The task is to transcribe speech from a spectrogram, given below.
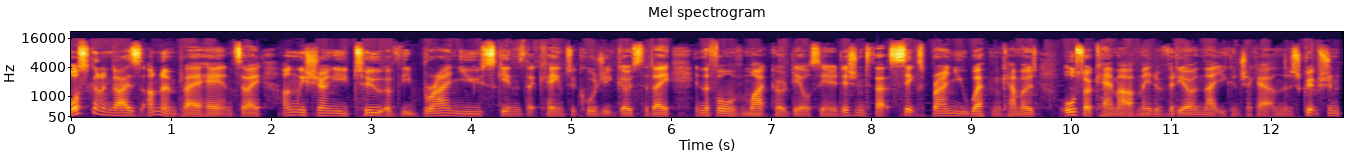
What's going on guys, Unknown Player here and today I'm going to be showing you two of the brand new skins that came to Duty Ghosts today in the form of micro DLC. In addition to that, six brand new weapon camos also came out. I've made a video on that you can check out in the description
